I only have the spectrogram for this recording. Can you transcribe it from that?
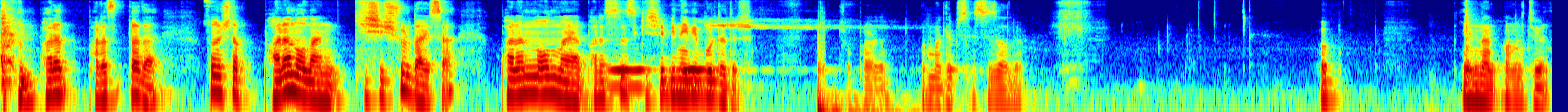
para parasında da sonuçta paran olan kişi şuradaysa paranın olmayan parasız kişi bir nevi buradadır. Çok pardon. Normalde hep sessiz alıyorum. Hop. Yeniden anlatıyorum.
